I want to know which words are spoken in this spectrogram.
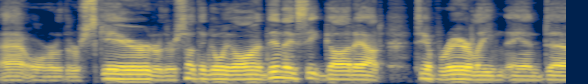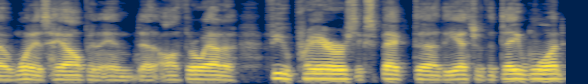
uh, or they're scared or there's something going on, then they seek God out temporarily. And uh, want His help and and uh, I'll throw out a few prayers, expect uh, the answer that they want,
